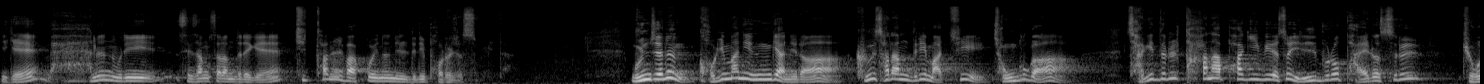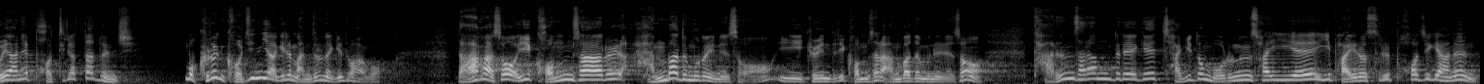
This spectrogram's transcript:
이게 많은 우리 세상 사람들에게 지탄을 받고 있는 일들이 벌어졌습니다. 문제는 거기만 있는 게 아니라 그 사람들이 마치 정부가 자기들을 탄압하기 위해서 일부러 바이러스를 교회 안에 버티렸다든지 뭐 그런 거짓 이야기를 만들어내기도 하고 나아가서 이 검사를 안 받음으로 인해서 이 교인들이 검사를 안 받음으로 인해서 다른 사람들에게 자기도 모르는 사이에 이 바이러스를 퍼지게 하는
